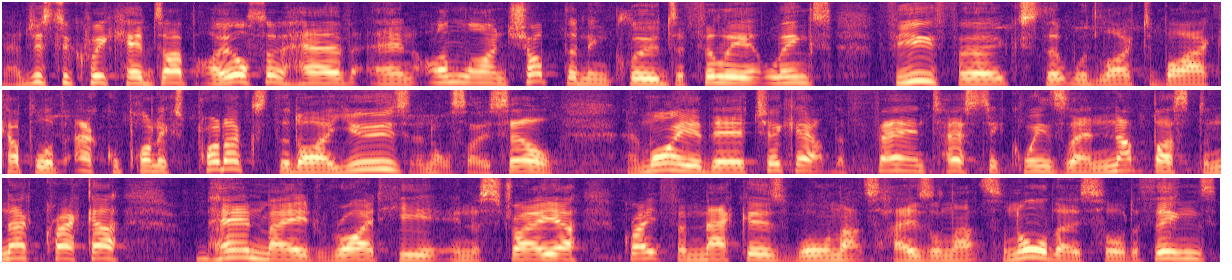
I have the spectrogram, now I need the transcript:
Now, just a quick heads up, I also have an online shop that includes affiliate links for you folks that would like to buy a couple of aquaponics products that I use and also sell. And while you're there, check out the fantastic Queensland Nutbuster Nutcracker handmade right here in Australia. Great for macas, walnuts, hazelnuts, and all those sort of things.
